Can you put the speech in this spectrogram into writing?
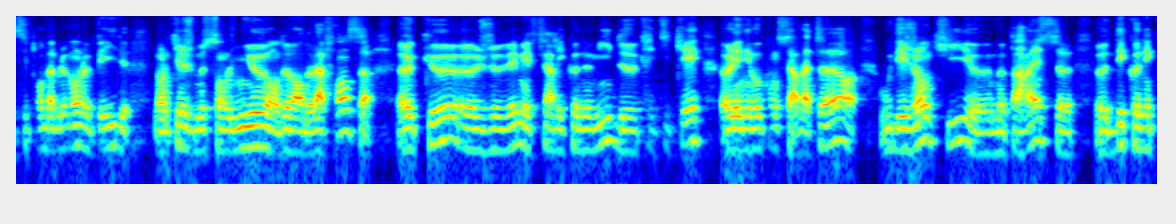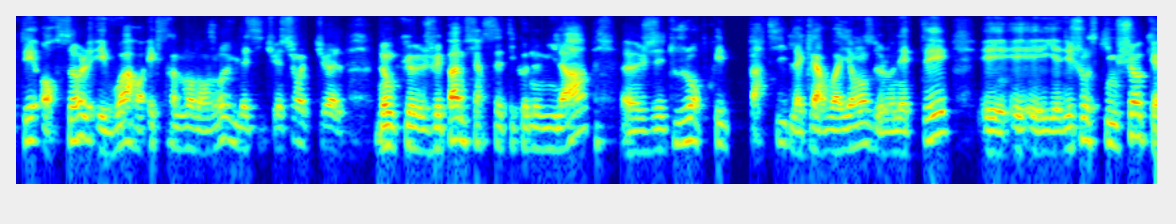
c'est probablement le pays dans lequel je me sens le mieux en dehors de la France, euh, que euh, je vais me faire l'économie de critiquer les néoconservateurs ou des gens qui me paraissent déconnectés hors sol et voire extrêmement dangereux vu la situation actuelle. Donc je vais pas me faire cette économie-là. J'ai toujours pris partie de la clairvoyance, de l'honnêteté, et il y a des choses qui me choquent.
